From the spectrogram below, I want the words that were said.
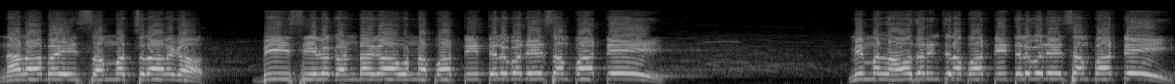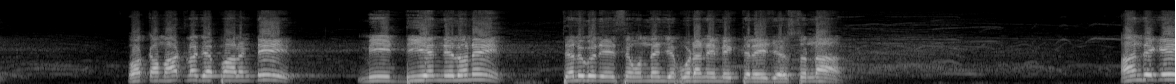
నలభై సంవత్సరాలుగా బీసీలకు అండగా ఉన్న పార్టీ తెలుగుదేశం పార్టీ. మిమ్మల్ని ఆదరించిన పార్టీ తెలుగుదేశం పార్టీ. ఒక్క మాటలో చెప్పాలంటే మీ డిఎన్ఏలోనే తెలుగుదేశం ఉందని చెప్పి కూడా నేను మీకు తెలియజేస్తున్నా. అందుకే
